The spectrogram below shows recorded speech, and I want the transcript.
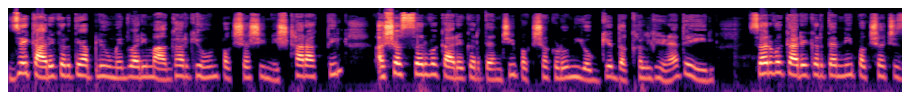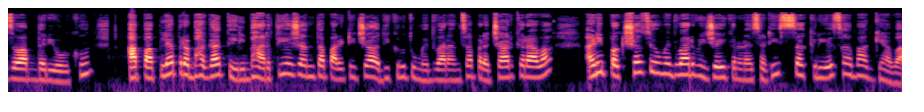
जे कार्यकर्ते आपली उमेदवारी माघार घेऊन पक्षाशी निष्ठा राखतील अशा सर्व कार्यकर्त्यांची पक्षाकडून योग्य दखल घेण्यात येईल. सर्व कार्यकर्त्यांनी पक्षाची जबाबदारी ओळखून आपापल्या प्रभागातील भारतीय जनता पार्टीच्या अधिकृत उमेदवारांचा प्रचार करावा आणि पक्षाचे उमेदवार विजयी करण्यासाठी सक्रिय सहभाग घ्यावा.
